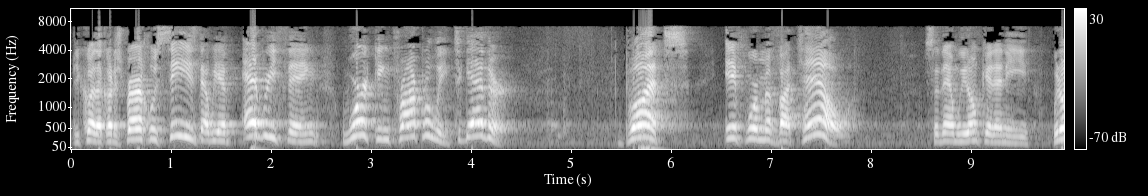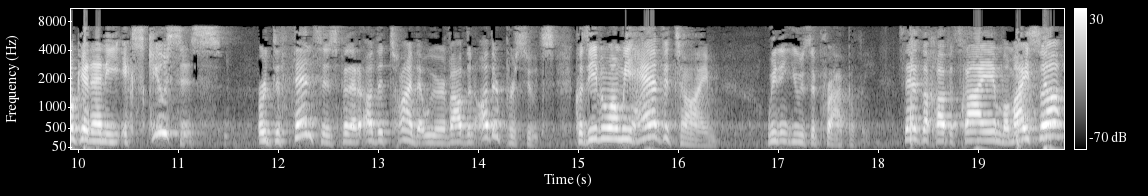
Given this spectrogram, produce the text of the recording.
Because the Kodesh Baruch Hu sees that we have everything working properly together. But if we're mevatel, so then we don't get any we don't get any excuses or defenses for that other time that we were involved in other pursuits. Because even when we had the time, we didn't use it properly. Says the Chafetz Chaim, Lamaisa,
